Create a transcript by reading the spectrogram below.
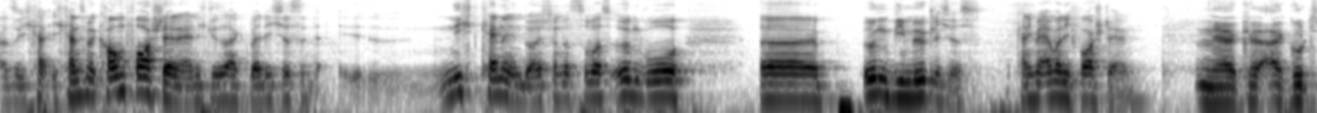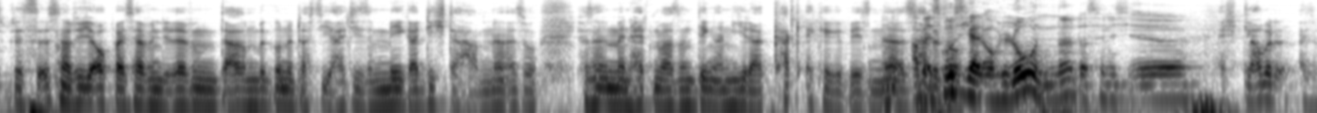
also ich kann es mir kaum vorstellen, ehrlich gesagt, weil ich es nicht kenne in Deutschland, dass sowas irgendwo äh, irgendwie möglich ist. Kann ich mir einfach nicht vorstellen. Ja, äh, gut, das ist natürlich auch bei 7-Eleven darin begründet, dass die halt diese mega Dichte haben. Ne? Also, ich weiß nicht, in Manhattan war so ein Ding an jeder Kackecke gewesen. Ne? aber es muss sich halt auch lohnen, ne? Das finde ich. Äh, Ich glaube, also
